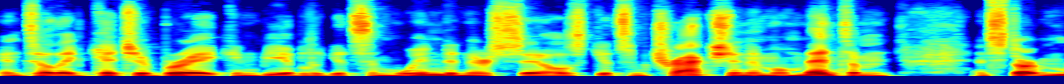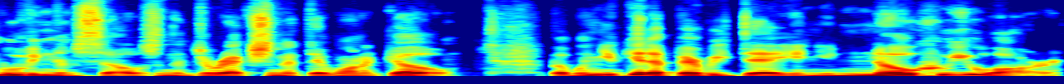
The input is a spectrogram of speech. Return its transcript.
until they'd catch a break and be able to get some wind in their sails, get some traction and momentum, and start moving themselves in the direction that they want to go. But when you get up every day and you know who you are,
